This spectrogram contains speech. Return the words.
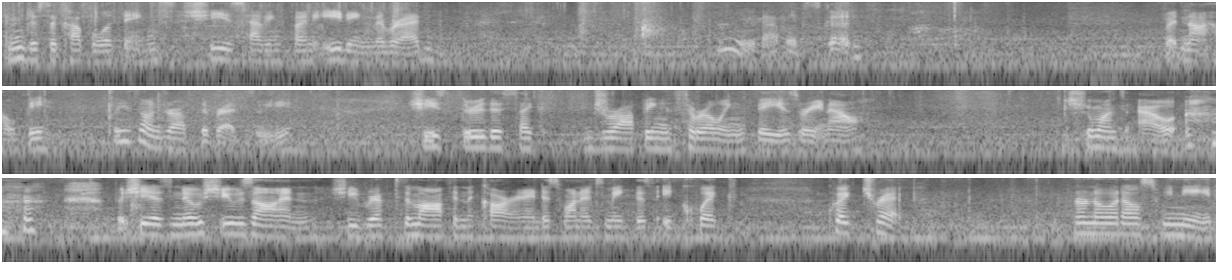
and just a couple of things. She's having fun eating the bread. Ooh, that looks good. But not healthy. Please don't drop the bread, sweetie. She's through this like dropping, throwing phase right now. She wants out. but she has no shoes on. She ripped them off in the car and I just wanted to make this a quick, quick trip. I don't know what else we need.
